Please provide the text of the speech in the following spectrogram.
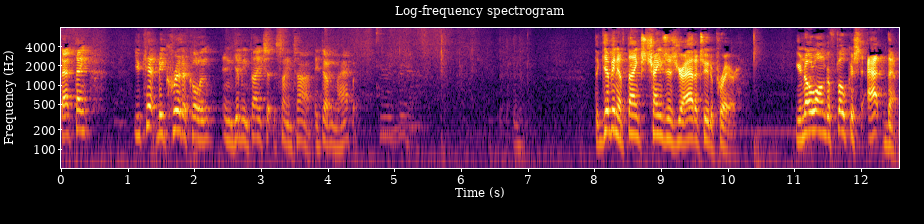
That thing, you can't be critical and, and giving thanks at the same time. It doesn't happen. The giving of thanks changes your attitude of prayer. You're no longer focused at them.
